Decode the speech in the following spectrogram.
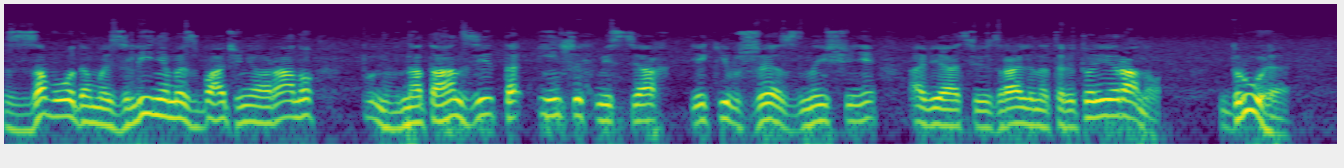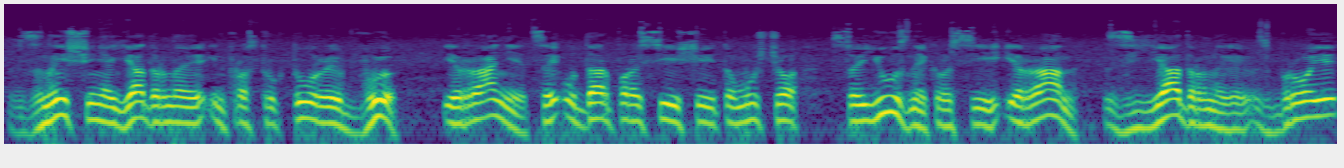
з заводами, з лініями збагачення Ірану в Натанзі та інших місцях, які вже знищені авіацією Ізраїля на території Ірану. Друге знищення ядерної інфраструктури в Ірані. Цей удар по Росії ще й тому, що союзник Росії Іран з ядерної зброї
